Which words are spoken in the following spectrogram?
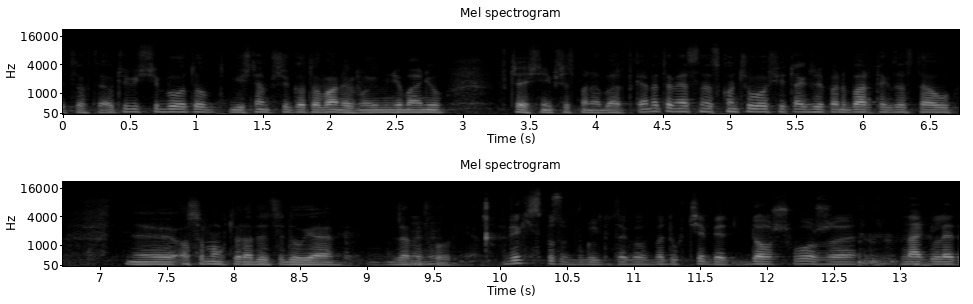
e, co chce. Oczywiście było to gdzieś tam przygotowane w moim mniemaniu wcześniej przez pana Bartka, natomiast no, skończyło się tak, że pan Bartek został e, osobą, która decyduje za mhm. wytwórnię. W jaki sposób w ogóle do tego według Ciebie doszło, że nagle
